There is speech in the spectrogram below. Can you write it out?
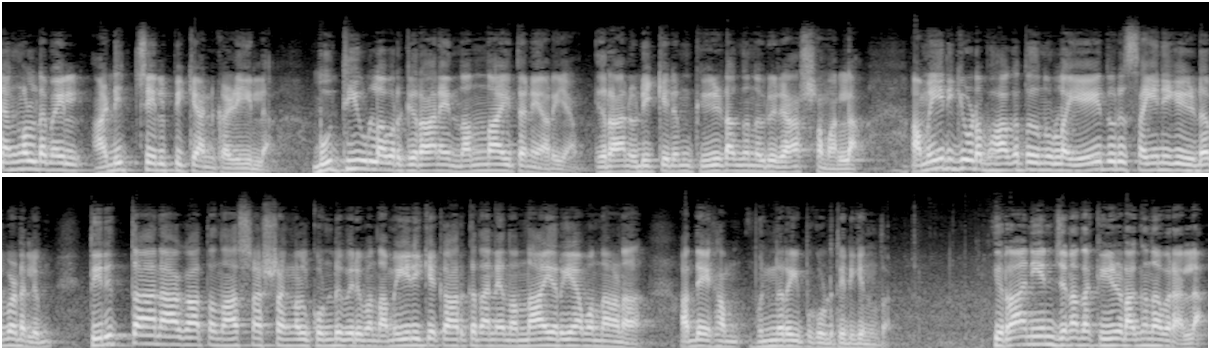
ഞങ്ങളുടെ മേൽ അടിച്ചേൽപ്പിക്കാൻ കഴിയില്ല. ബുദ്ധിയുള്ളവർക്ക് ഇറാനെ നന്നായി തന്നെ അറിയാം. ഇറാൻ ഒരിക്കലും കീഴടങ്ങുന്ന ഒരു രാഷ്ട്രമല്ല. അമേരിക്കയുടെ ഭാഗത്തു നിന്നുള്ള ഏതൊരു സൈനിക ഇടപെടലും തിരുത്താനാകാത്ത നാശനഷ്ടങ്ങൾ കൊണ്ടുവരുമെന്ന് അമേരിക്കക്കാർക്ക് തന്നെ നന്നായി അറിയാമെന്നാണ് അദ്ദേഹം മുന്നറിയിപ്പ് കൊടുത്തിരിക്കുന്നത്. ഇറാനിയൻ ജനത കീഴടങ്ങുന്നവരല്ല.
